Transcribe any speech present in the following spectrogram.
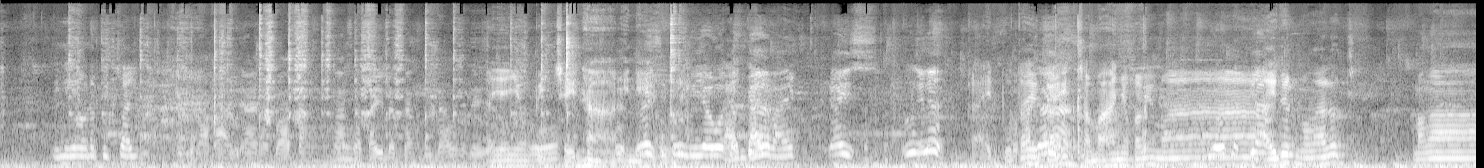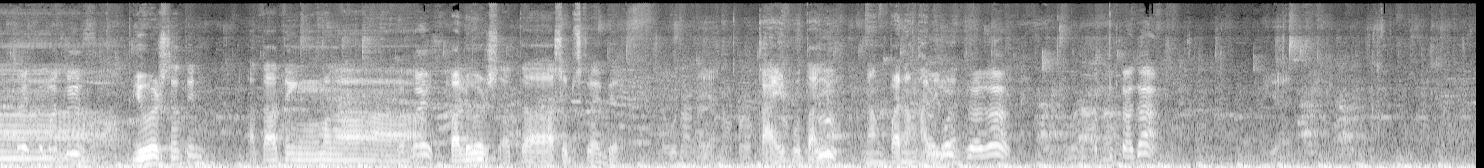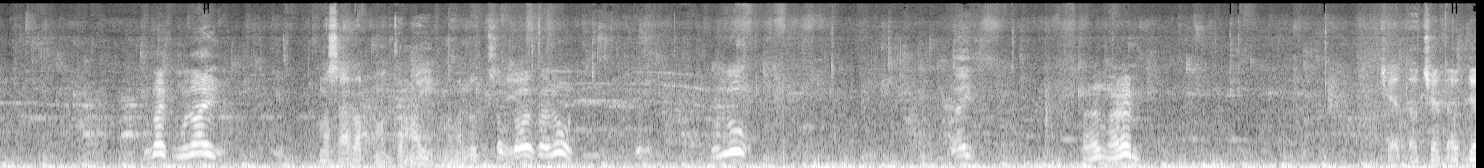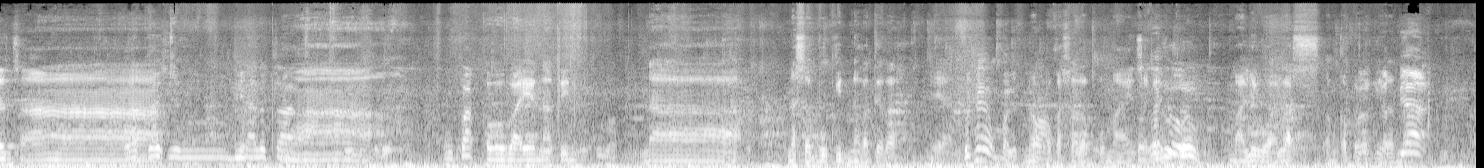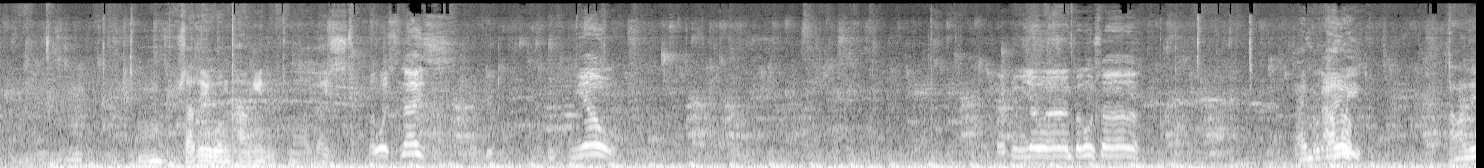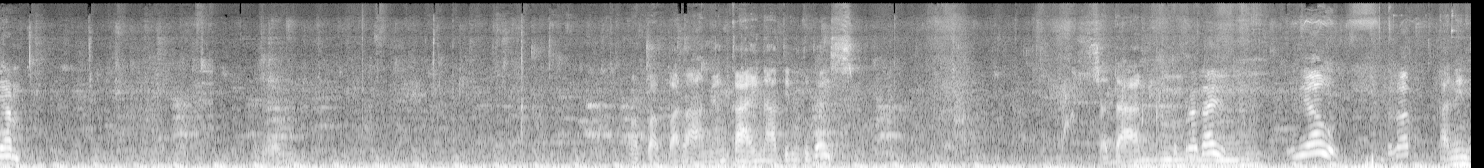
Inihaw na pichay. Kinakain na batang nasa Thailand ang dilaw. Ayan yung pichay na Guys, inihaw. ito niyawa Kain tayo guys. Guys, ang ina. Kain po tayo, kain. Samahan nyo kami mga idol, mga lods. Mga Guys, viewers natin. At ating mga Guys. followers at ah, subscriber. Ayan. Kain po tayo ng pananghalian. Ayan. Guys, gulay. Masarap magkamay, mga lods. Ano. Tulo. Guys. Kain, kain. Shout out, shout out dyan sa Sarap guys yung binalot sa mga upak. kababayan natin na nasa bukid nakatira. Ayan. Napakasarap kumain sa ganito. Maliwalas ang kapaligiran. Lapya. Mm, Sariwang hangin mga guys. Bangos guys. Miyaw. Tapos miyaw ang bangos sa Kain po tayo. kahoy. Tanghalian. Mapaparami ang kain natin ito guys. Sa dami ng Sobra, guys. Miyaw. Sarap. kanin.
